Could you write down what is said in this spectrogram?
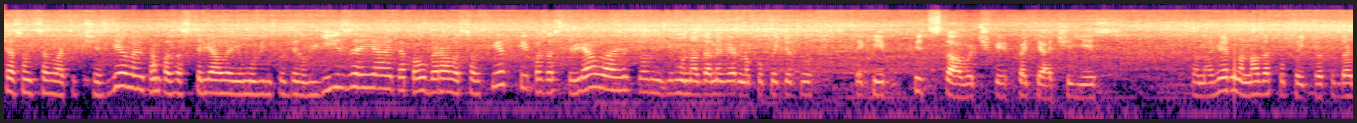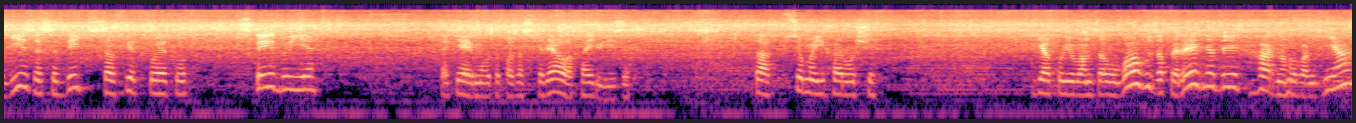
Сейчас он салатик ще сделаю, там позастеляла йому, він туди лізе, я это поубирала салфетки, позастеляла, это, йому надо, наверное, купити оту такі підставочки котячі є. То, наверное, надо купити, бо туди лізе, сидить, салфетку эту скидує. Так я йому ото позастріляла, хай лізе. Так, все, мої хороші. Дякую вам за увагу, за перегляди. Гарного вам дня,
